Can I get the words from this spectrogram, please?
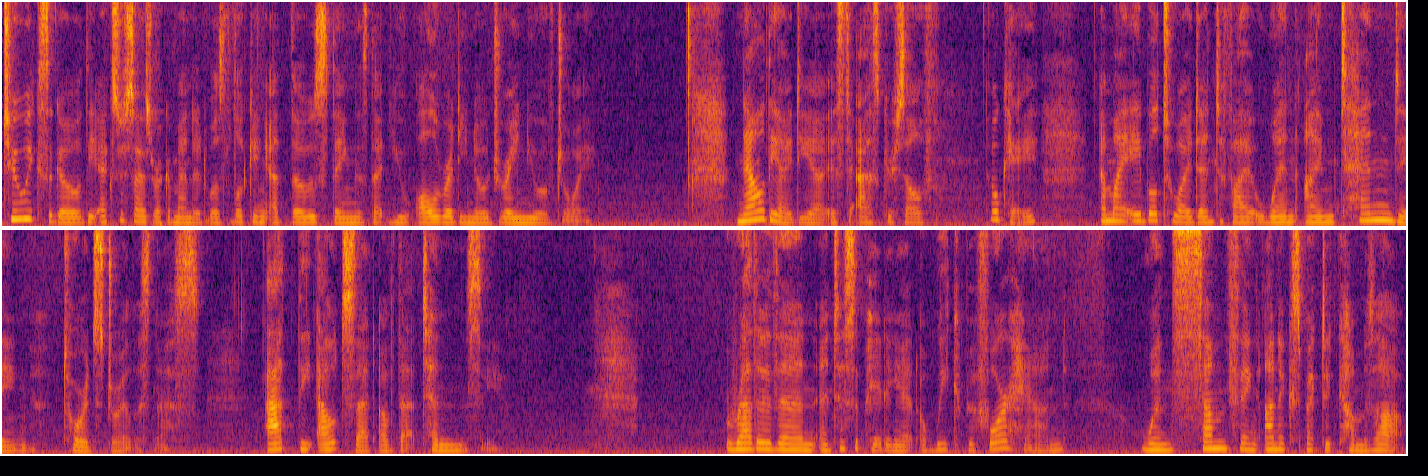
Two weeks ago, the exercise recommended was looking at those things that you already know drain you of joy. Now, the idea is to ask yourself okay, am I able to identify when I'm tending towards joylessness at the outset of that tendency? Rather than anticipating it a week beforehand, when something unexpected comes up,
